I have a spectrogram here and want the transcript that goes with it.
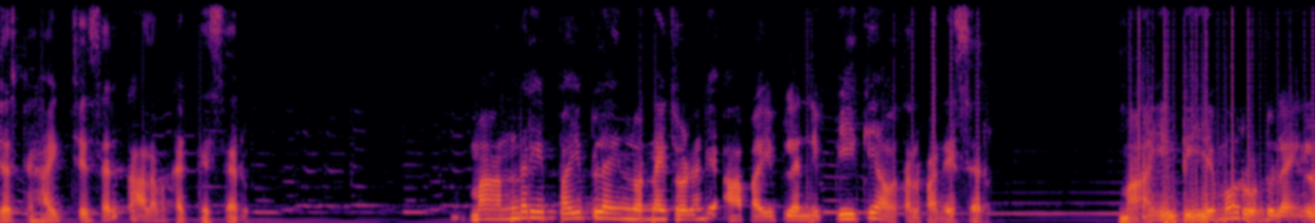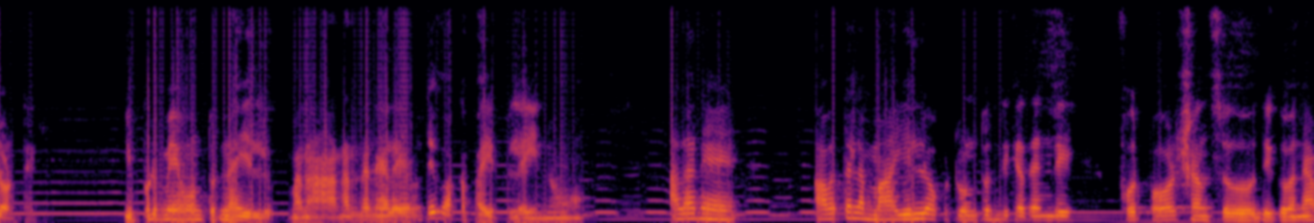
జస్ట్ హైట్ చేశారు కాలువ కట్టేశారు. మా అందరి పైప్ లైన్లు ఉన్నాయి చూడండి. ఆ పైపులన్నీ పీకి అవతల పడేశారు. మా ఇంటి ఏమో రెండు లైన్లు ఉంటాయి. ఇప్పుడు మేము ఉంటున్న ఇల్లు. మన ఆనంద నిలయం ఉంది ఒక పైప్ లైను. అలానే అవతల మా ఇల్లు ఒకటి ఉంటుంది కదండి. ఫోర్ పోర్షన్స్ దిగువన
